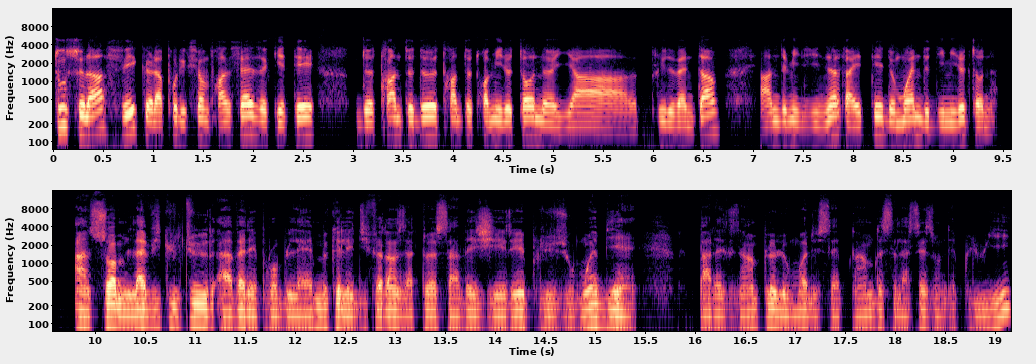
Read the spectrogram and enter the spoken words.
Tout cela fait que la production française, qui était de 32-33 000 tonnes il y a plus de 20 ans, en 2019 a été de moins de 10 000 tonnes. En somme, l'aviculture avait des problèmes que les différents acteurs savaient gérer plus ou moins bien. Par exemple, le mois de septembre, c'est la saison des pluies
